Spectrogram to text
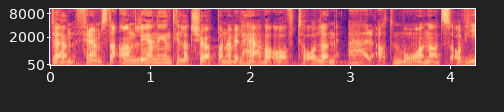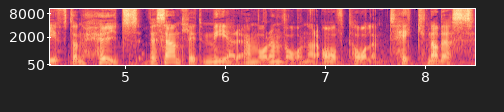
Den främsta anledningen till att köparna vill häva avtalen är att månadsavgiften höjts väsentligt mer än vad den var när avtalen tecknades.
